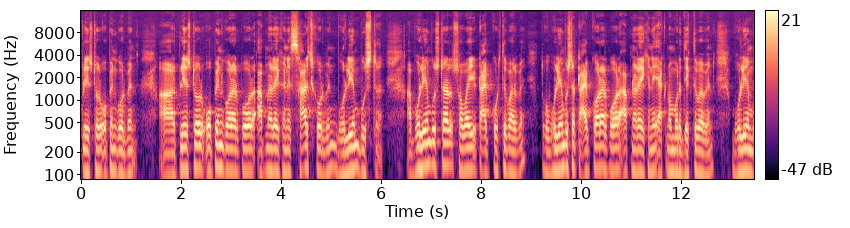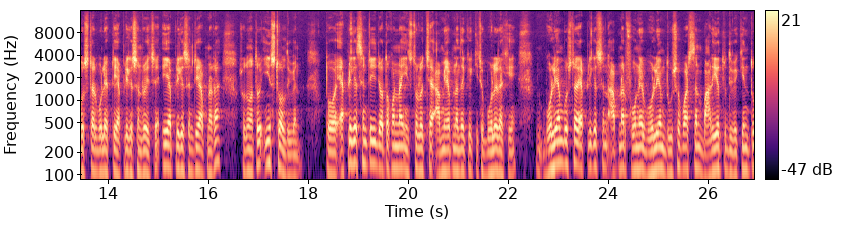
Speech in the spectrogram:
প্লে স্টোর ওপেন করবেন। আর প্লে স্টোর ওপেন করার পর আপনারা এখানে সার্চ করবেন ভলিউম বুস্টার আর ভলিউম বুস্টার সবাই টাইপ করতে পারবে। তো ভলিউম বুস্টার টাইপ করার পর আপনারা এখানে এক নম্বরে দেখতে পাবেন ভলিউম বুস্টার বলে একটি অ্যাপ্লিকেশন রয়েছে। এই অ্যাপ্লিকেশনটি আপনারা শুধুমাত্র ইনস্টল দিবেন। তো অ্যাপ্লিকেশনটি যতক্ষণ না ইনস্টল হচ্ছে, আমি আপনাদেরকে কিছু বলে রাখি। ভলিউম বুস্টার অ্যাপ্লিকেশন আপনার ফোনের ভলিউম দুশো পার্সেন্ট বাড়িয়ে তো দিবে, কিন্তু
